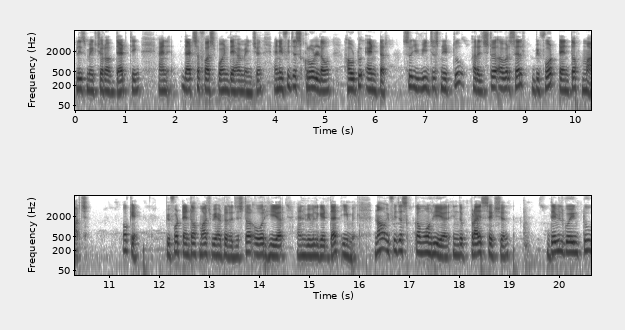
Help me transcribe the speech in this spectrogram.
please make sure of that thing. And that's the first point they have mentioned. And if you just scroll down how to enter. So we just need to register ourselves before 10th of march. Okay before 10th of march we have to register over here and we will get that email. Now if you just come over here in the price section they will going to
